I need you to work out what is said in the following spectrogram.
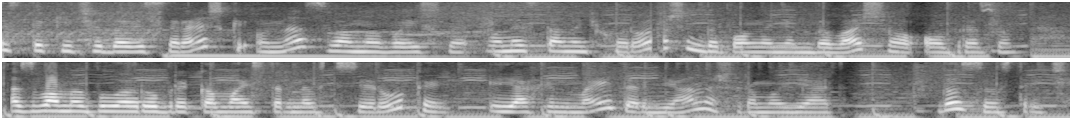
Ось такі чудові сережки у нас з вами вийшли. Вони стануть хорошим доповненням до вашого образу. А з вами була рубрика Майстер на всі руки і я хендмейдер Діана Шрамов'ят. До зустрічі!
